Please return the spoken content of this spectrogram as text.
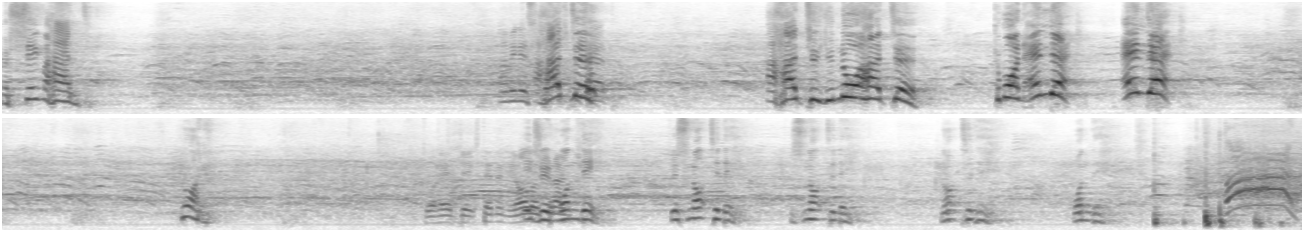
Now shake my hand. I mean, it's I had to. sportsmanship. I had to. You know I had to. Come on, end it. End it. Come on. Go ahead, Jake, extending the olive Adrian, branch. one day. Just not today. Just not today. Not today. One day. Ah!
